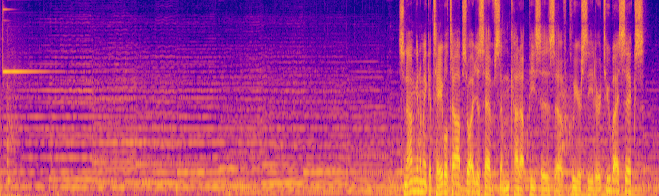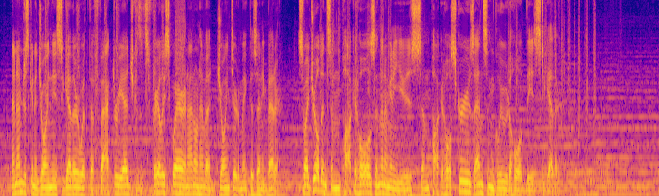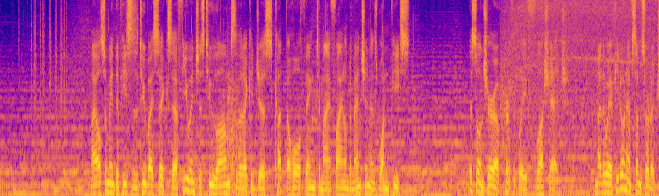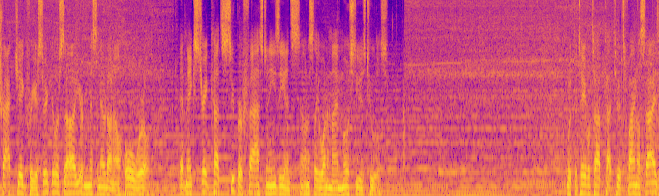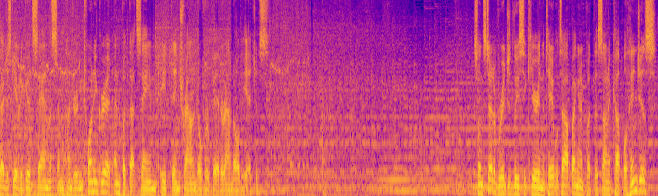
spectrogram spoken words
So now I'm going to make a tabletop, so I just have some cut up pieces of clear cedar 2x6, and I'm just going to join these together with the factory edge because it's fairly square and I don't have a jointer to make this any better. So I drilled in some pocket holes and then I'm going to use some pocket hole screws and some glue to hold these together. I also made the pieces of 2x6 a few inches too long so that I could just cut the whole thing to my final dimension as one piece. This will ensure a perfectly flush edge. By the way, if you don't have some sort of track jig for your circular saw, you're missing out on a whole world. It makes straight cuts super fast and easy and it's honestly one of my most used tools. With the tabletop cut to its final size, I just gave it a good sand with some 120 grit and put that same 8th inch round over bit around all the edges. So instead of rigidly securing the tabletop, I'm going to put this on a couple hinges.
